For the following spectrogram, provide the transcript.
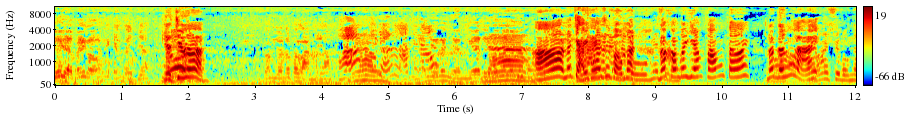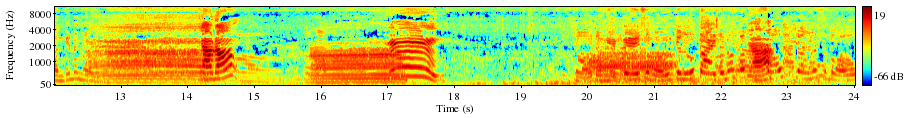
Bây giờ mấy con thấy cảnh này chưa? Giờ chưa? Con giờ nó có làm gì không? hả giờ nó làm gì đâu Nó nhìn ra thì Dạ. Ờ, À, nó chạy theo Nó sư nó phụ hết nó không có dám phóng tới, nó đứng lại. Đó, sư phụ ngừng cái nó ngừng Chào đón. Ờ. Yeah. Trời ơi, tội nghiệp ghê sư phụ trên lỗ tai tôi nó có Dạ. hết trơn á sư phụ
